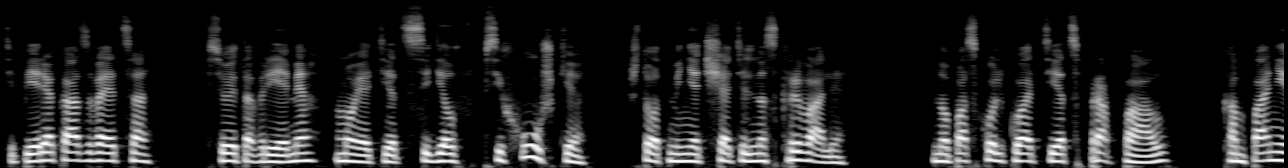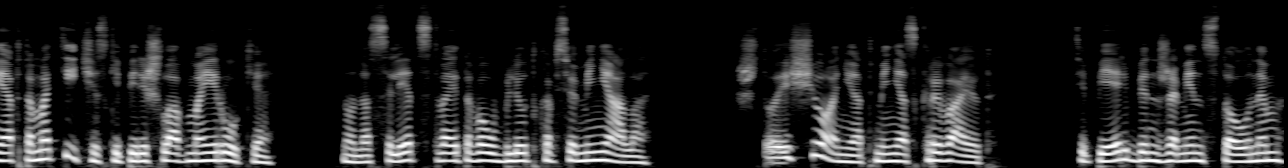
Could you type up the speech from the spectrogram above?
Теперь, оказывается, все это время мой отец сидел в психушке, что от меня тщательно скрывали. Но поскольку отец пропал, компания автоматически перешла в мои руки. Но наследство этого ублюдка все меняло. Что еще они от меня скрывают? Теперь Бенджамин Стоунем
